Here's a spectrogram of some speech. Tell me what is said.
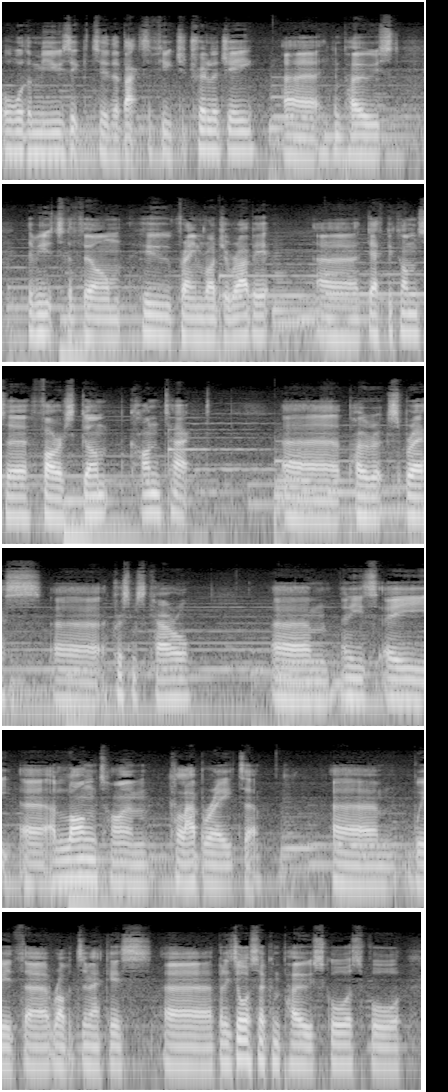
all the music to the Back to the Future trilogy. Uh, he composed the music to the film Who Framed Roger Rabbit, uh, Death Becomes Her, Forrest Gump, Contact, uh, Polar Express, uh, Christmas Carol. Um, and he's a, a long time collaborator um, with Robert Zemeckis, but he's also composed scores for uh,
